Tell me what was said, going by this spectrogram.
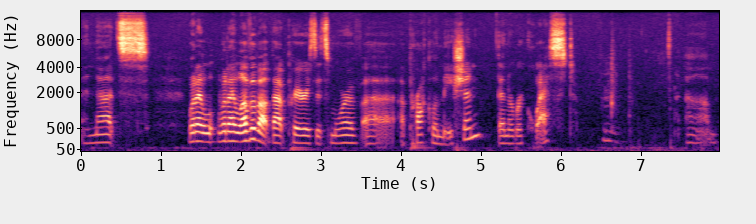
and that's what I what I love about that prayer is it's more of a, a proclamation than a request. Hmm. Um,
